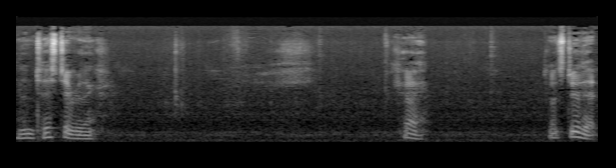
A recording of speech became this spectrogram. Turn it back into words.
and then test everything. Okay. Let's do that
